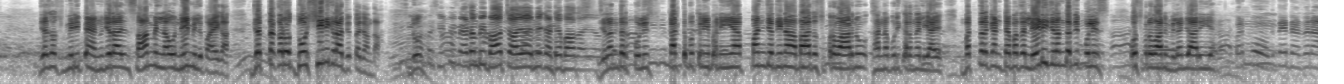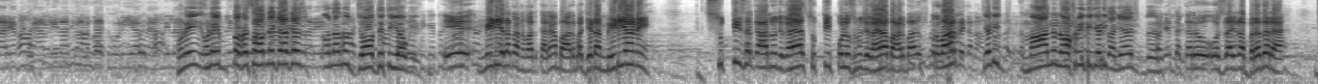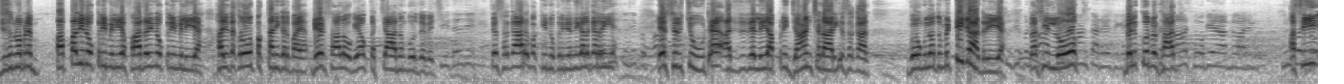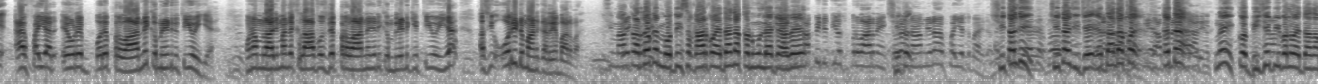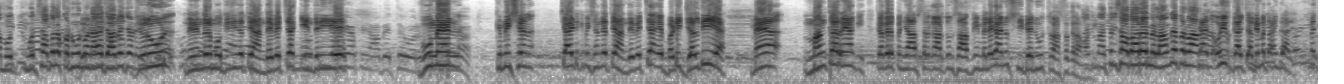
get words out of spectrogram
ਮੇਰੀ ਭੈਣ ਨੂੰ ਜਿਹੜਾ ਇਨਸਾਫ ਮਿਲਣਾ ਉਹ ਨਹੀਂ ਮਿਲ ਪਾਏਗਾ ਜਦ ਤੱਕ ਉਹ ਦੋਸ਼ੀ ਨਹੀਂ ਕਰਾ ਦਿੱਤਾ ਜਾਂਦਾ। ਦੋ- ਸੀਪੀ ਮੈਡਮ ਵੀ ਬਾਅਦ ਚ ਆਇਆ ਇੰਨੇ ਘੰਟੇ ਬਾਅਦ ਆਇਆ। ਜਲੰਧਰ ਪੁਲਿਸ ਕਟਪੁਤਲੀ ਬਣੀ ਹੈ 5 ਦਿਨਾਂ ਬਾਅਦ ਉਸ ਪਰਿਵਾਰ ਨੂੰ ਖਾਨਾਪੂਰੀ ਕਰਨ ਲਈ ਆਏ। 72 ਘੰਟੇ ਬਾਅਦ ਲੇਡੀ ਜਲੰਧਰ ਦੀ ਪੁਲਿਸ ਉਸ ਪਰਿਵਾਰ ਨੂੰ ਮਿਲਣ ਜਾ ਰਹੀ ਹੈ। ਪਰ ਭੋਗ ਤੇ ਨਜ਼ਰ ਆ ਰਿਹਾ ਵੀ ਫੈਮਿਲੀ ਨਾਲ ਗੱਲਬਾਤ ਹੋ ਰਹੀ ਹੈ ਫੈਮਿਲੀ ਨਾਲ ਹੁਣੇ ਹੁਣੇ ਭਗਤ ਸਾਹਿਬ ਨੇ ਕਿਹਾ ਕਿ ਉਹਨਾਂ ਨੂੰ ਜੌਬ ਦਿੱਤੀ ਜਾਊਗੀ। ਇਹ ਮੀਡੀਆ ਦਾ ਧੰਨਵਾਦ ਕਰ ਰਿਹਾ ਬਾਰ-ਬਾਰ ਜਿਹੜਾ ਮੀਡੀਆ ਨੇ ਸੁੱਤੀ ਸਰਕਾਰ ਨੂੰ ਜਗਾਇਆ ਸੁੱਤੀ ਪੁਲਿਸ ਨੂੰ ਜਗਾਇਆ ਬਾਰ-ਬਾਰ ਉਸ ਪਰਿਵਾਰ ਦੇ ਕਰਾਂ ਜਿਹੜੀ ਮਾਂ ਨੂੰ ਨੌਕਰੀ ਦੀ ਜਿਹੜੀ ਗਿਆ ਤੱਕ ਉਸ ਦਾ ਜਿਹੜਾ ਬ੍ਰਦਰ ਹੈ ਜਿਸ ਨੂੰ ਆਪਣੇ ਪਾਪਾ ਦੀ ਨੌਕਰੀ ਮਿਲੀ ਹੈ ਫਾਦਰ ਦੀ ਨੌਕਰੀ ਮਿਲੀ ਹੈ ਹਜੇ ਤੱਕ ਉਹ ਪੱਕਾ ਨਹੀਂ ਕਰ ਪਾਇਆ। ਡੇਢ ਸਾਲ ਹੋ ਗਿਆ ਉਹ ਕੱਚਾ ਆਦਮਪੁਰ ਦੇ ਵਿੱਚ। ਤੇ ਸਰਕਾਰ ਪੱਕੀ ਨੌਕਰੀ ਦੇਣ ਦੀ ਗੱਲ ਕਰ ਰਹੀ ਹੈ। ਇਹ ਸਿਰ ਝੂਠ ਹੈ ਅੱਜ ਦੇ ਲਈ ਆਪਣੀ ਜਾਨ ਛਡਾ ਰਹੀ ਹੈ ਸਰਕਾਰ। ਗੋਂਗਲੋਂ ਤੋਂ ਮਿੱਟੀ ਝਾੜ ਰਹੀ ਹੈ। ਤੇ ਅਸੀਂ ਲੋਕ ਬਿਲਕੁਲ ਬਰਖਾਸਤ ਹੋ ਗਿਆ ਮੁਲਾਜ਼ਮ। ਅਸੀਂ ਐਫ ਆਈ ਆਰ ਉਹਦੇ ਪਰਿਵਾਰ ਨੇ ਕੰਪਲੇਂਟ ਦਿੱਤੀ ਹੋਈ ਹੈ। ਉਹਨਾਂ ਮੁਲਾਜ਼ਮਾਂ ਦੇ ਖਿਲਾਫ ਉਸਦੇ ਪਰਿਵਾਰ ਨੇ ਜਿਹੜੀ ਕੰਪਲੇਂਟ ਕੀਤੀ ਹੋਈ ਹੈ ਅਸੀਂ ਉਹਦੀ ਡਿਮਾਂਡ ਕਰ ਰਹੇ ਹਾਂ ਬਾਰ-ਬਾਰ। ਤੁਸੀਂ ਮੰਗ ਕਰਦੇ ਹੋ ਕਿ ਮੋਦੀ ਸਰਕਾਰ ਕੋ ਇਦਾਂ ਦਾ ਕਾਨੂੰਨ ਲੈ ਕੇ ਆਵੇ? ਕਾਪੀ ਦਿੱਤੀ ਉਸ ਪਰਿਵਾਰ ਨੇ ਉਹਦਾ ਨਾਮ ਜਿਹੜਾ ਐਫ ਆਈ ਆਰ ਚ ਪਾਇਆ ਜਾਵੇ ਸ਼ੀਤਲ ਜੀ ਸ਼ੀਤਲ ਜੀ ਜੇ ਇਦਾਂ ਦਾ ਕੋਈ ਇਦਾਂ ਨਹੀਂ ਕੋਈ ਬੀਜੇਪੀ ਵੱਲੋਂ ਇਦਾਂ ਦਾ ਮੋਦੀ ਸਾਹਿਬ ਵੱਲੋਂ ਕਾਨੂੰਨ ਬਣਾਇਆ ਜਾਵੇ ਜਿਹੜੇ ਜ਼ਰੂਰ ਨਰਿੰਦਰ ਮੋਦੀ ਜੀ ਦੇ ਧਿਆਨ ਦੇ ਵਿੱਚ ਹੈ ਕੇਂਦਰੀ ਇਹ ਵੂਮਨ ਕਮਿਸ਼ਨ ਚਾਈਲਡ ਕਮਿਸ਼ਨ ਦੇ ਧਿਆਨ ਦੇ ਵਿੱਚ ਹੈ ਇਹ ਬੜੀ ਜਲਦੀ ਹੈ। ਮੈਂ ਮੰਗ ਕਰ ਰਿਹਾ ਕਿ ਕਿ ਅਗਰ ਪੰਜਾਬ ਸਰਕਾਰ ਤੋਂ ਇਨਸਾਫ ਨਹੀਂ ਮਿਲੇਗਾ ਇਹਨੂੰ ਸੀਬੀਆਈ ਨੂੰ ਟ੍ਰਾਂਸਫਰ ਅੱਜ ਕਰਾਵਾਂਗੇ ਮੰਤਰੀ ਸਾਹਿਬ ਆ ਰਹੇ ਮਿਲਾਉਂਗੇ ਪਰਿਵਾਰ ਨਾਲ। ਉਹੀ ਗੱਲ ਚੱਲਦੀ ਮੈਂ ਤਾਂ ਹੀ ਜਾ ਰਿਹਾ। ਮੈਂ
